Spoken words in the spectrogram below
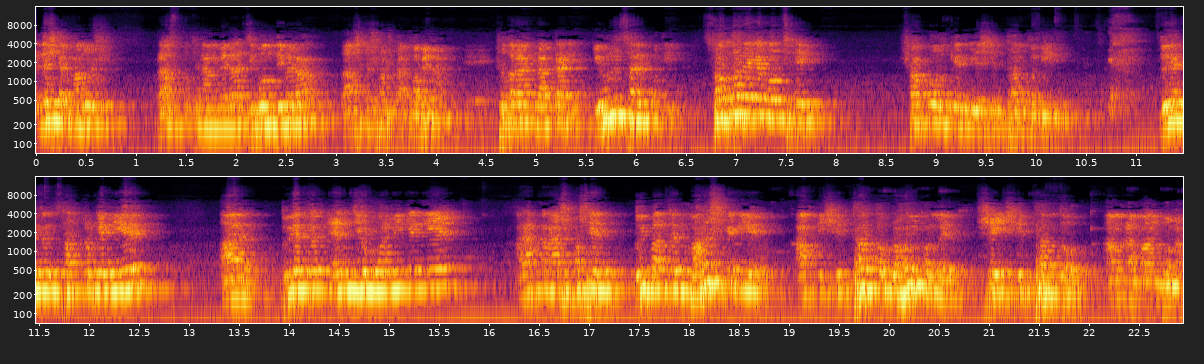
এদেশের মানুষ রাজপথে নামবে না, জীবন দিবে না, রাষ্ট্র সংস্কার হবে না। সুতরাং ডক্টর ইউনুস স্যারের প্রতি শ্রদ্ধা রেখে বলছে, সকলকে নিয়ে সিদ্ধান্ত নিন। একজন ছাত্রকে নিয়ে আর একজন এনজিও কর্মীকে নিয়ে আর আপনার আশপাশের দুই পাঁচজন মানুষকে নিয়ে আপনি সিদ্ধান্ত গ্রহণ করলে সেই সিদ্ধান্ত আমরা মানব না,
